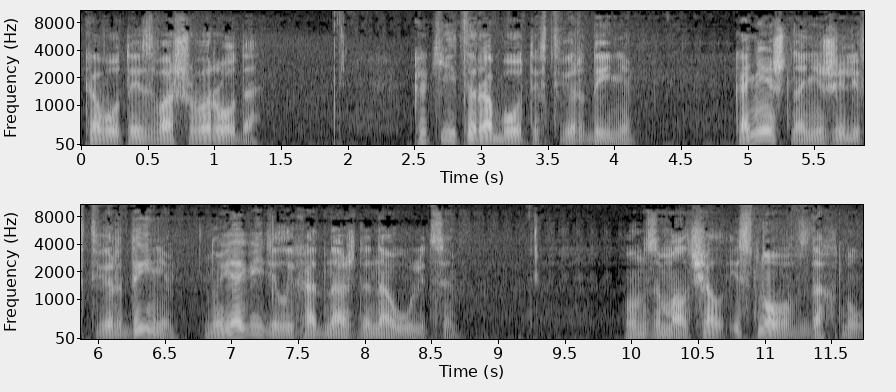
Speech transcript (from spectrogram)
кого-то из вашего рода. Какие-то работы в Твердыне. Конечно, они жили в Твердыне, но я видел их однажды на улице. Он замолчал и снова вздохнул.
